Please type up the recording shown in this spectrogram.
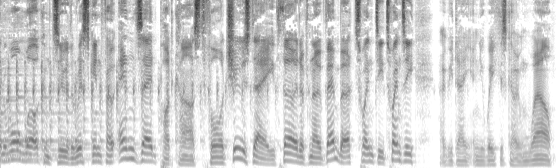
and a warm welcome to the Risk Info NZ podcast for Tuesday, 3rd of November 2020. Hope your day and your week is going well.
